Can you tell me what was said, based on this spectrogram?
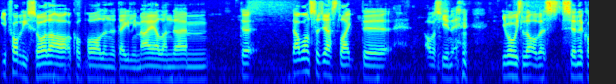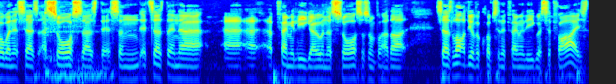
You probably saw that article, Paul, in the Daily Mail, and um, the, that one suggests like the obviously you're always a little bit cynical when it says a source says this, and it says that in a, a, a Premier League owner source or something like that says a lot of the other clubs in the Premier League were surprised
